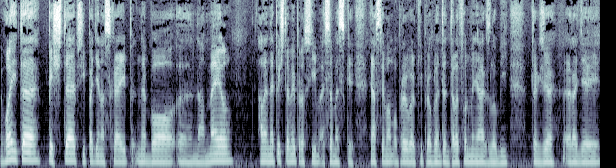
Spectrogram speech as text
Volejte, pište případně na Skype nebo e, na mail, ale nepište mi prosím SMSky. Já s tím mám opravdu velký problém, ten telefon mi nějak zlobí, takže raději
